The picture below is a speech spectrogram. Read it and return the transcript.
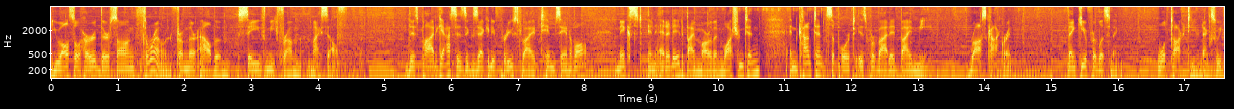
You also heard their song Throne from their album Save Me From Myself. This podcast is executive produced by Tim Sandoval, mixed and edited by Marlon Washington, and content support is provided by me, Ross Cochran. Thank you for listening. We'll talk to you next week.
